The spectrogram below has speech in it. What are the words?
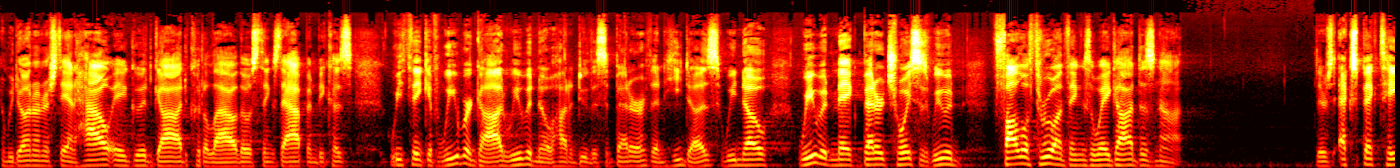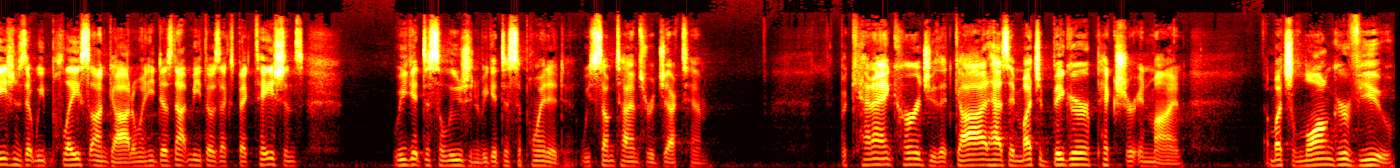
and we don't understand how a good God could allow those things to happen because we think if we were God, we would know how to do this better than He does. We know we would make better choices. We would follow through on things the way God does not. There's expectations that we place on God, and when He does not meet those expectations, we get disillusioned, we get disappointed, we sometimes reject Him. But can I encourage you that God has a much bigger picture in mind, a much longer view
